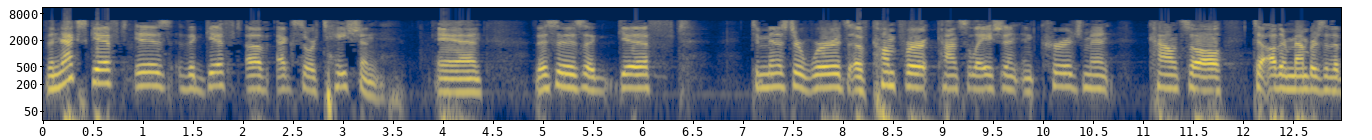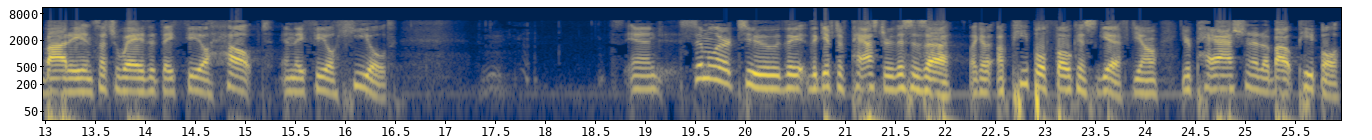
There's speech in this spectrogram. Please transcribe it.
The next gift is the gift of exhortation. And this is a gift to minister words of comfort, consolation, encouragement, counsel to other members of the body in such a way that they feel helped and they feel healed and similar to the, the gift of pastor, this is a like a, a people focused gift. You know, you're passionate about people,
